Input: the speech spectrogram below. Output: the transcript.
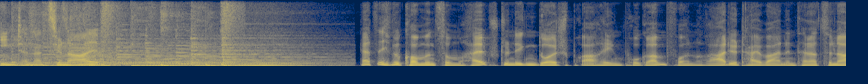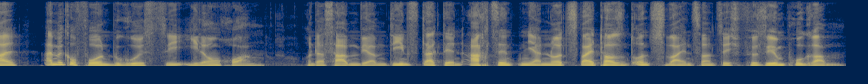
International. Herzlich willkommen zum halbstündigen deutschsprachigen Programm von Radio Taiwan International. Am Mikrofon begrüßt Sie Ilon Huang. Und das haben wir am Dienstag, den 18. Januar 2022 für Sie im Programm.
